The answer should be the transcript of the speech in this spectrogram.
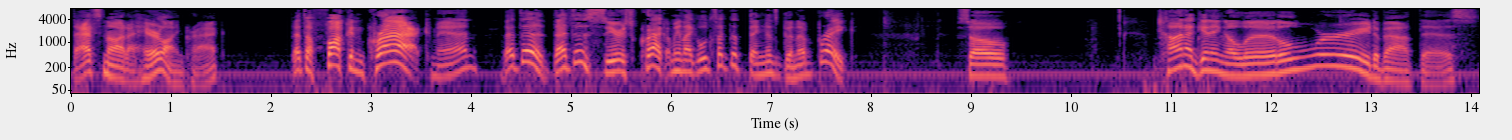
That's not a hairline crack. That's a fucking crack, man. That's a that's a serious crack. I mean, like, it looks like the thing is gonna break. So, kind of getting a little worried about this.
